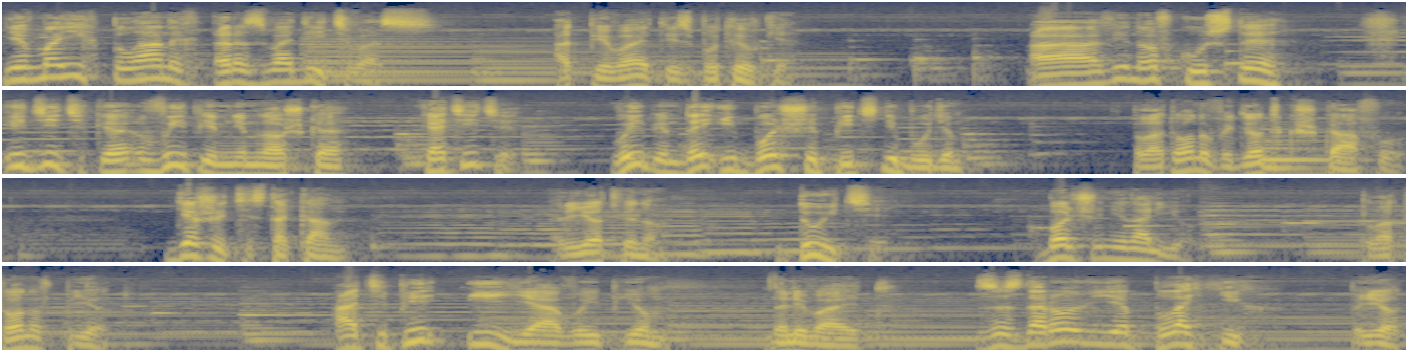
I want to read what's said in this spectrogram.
Не в моих планах разводить вас. Отпивает из бутылки. А вино вкусное. Идите-ка, выпьем немножко. Хотите? Выпьем, да и больше пить не будем. Платонов идет к шкафу. Держите стакан. Льет вино. Дуйте. Больше не налью. Платонов пьет. А теперь и я выпью. Наливает. За здоровье плохих пьет.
